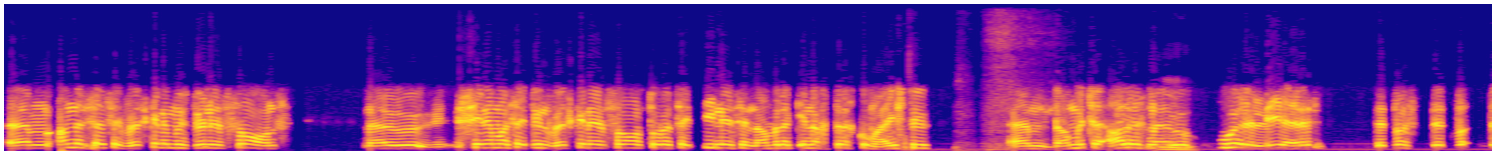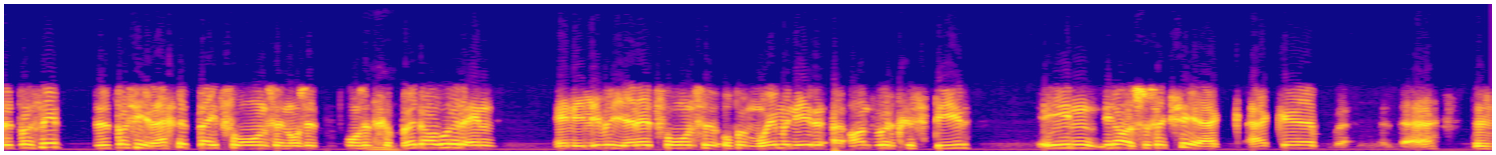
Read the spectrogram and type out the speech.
Ehm um, anders as hy wiskunde moes doen in Frans. Nou sê net maar sy doen wiskunde in Frans totdat sy 10 is en dan wil ek eendag terugkom huis toe. Ehm um, dan moet sy alles nou hmm. oorleer. Dit was dit dit was net dit was die regte tyd vir ons en ons het ons het gebid daaroor en en die liewe Here het vir ons op 'n mooi manier 'n antwoord gestuur. En ja, soos ek sê, ek ek uh, dis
